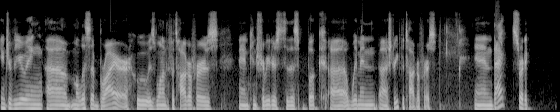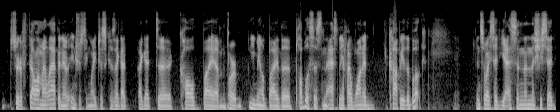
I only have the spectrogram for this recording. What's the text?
interviewing uh, Melissa Breyer, who is one of the photographers and contributors to this book, uh, Women uh, Street Photographers. And that sort of sort of fell on my lap in an interesting way, just because I got I got uh, called by um, or emailed by the publicist and asked me if I wanted a copy of the book, yeah. and so I said yes, and then she said.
